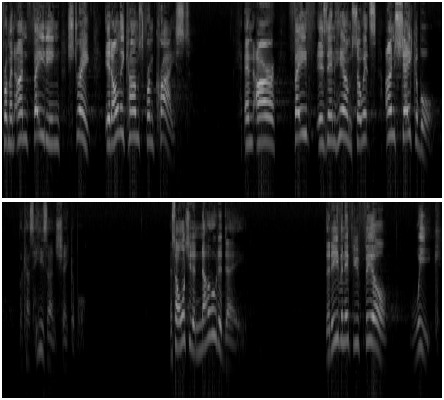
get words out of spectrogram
from an unfading strength. It only comes from Christ. And our faith is in Him, so it's unshakable because He's unshakable. And so I want you to know today that even if you feel weak,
